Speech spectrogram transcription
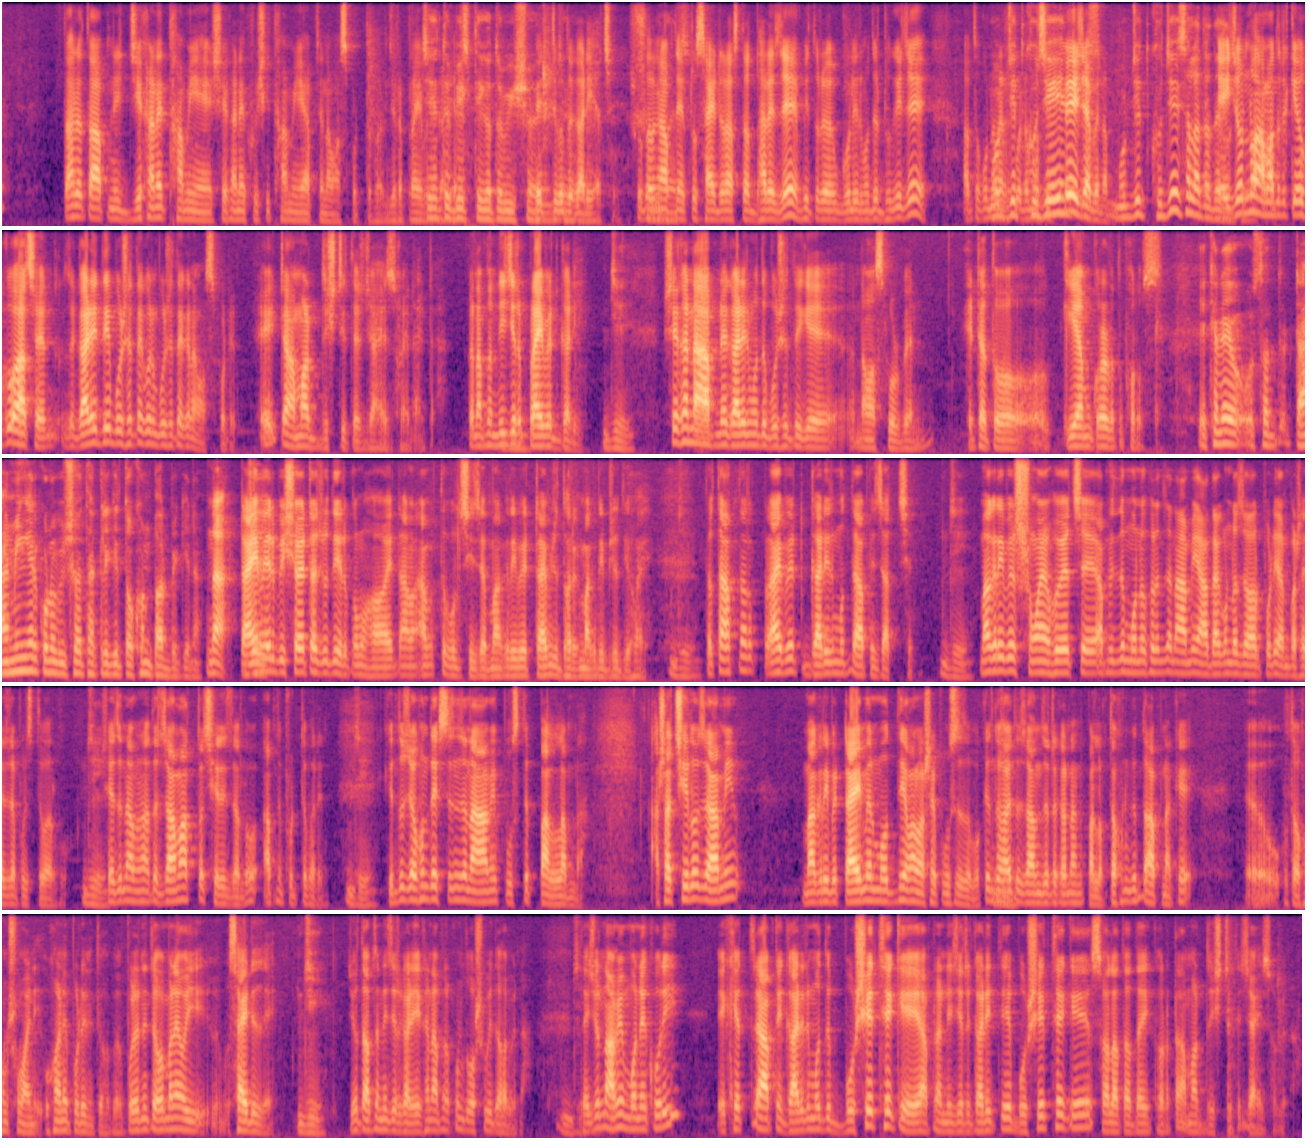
তাহলে তো আপনি যেখানে থামিয়ে সেখানে খুশি থামিয়ে আপনি নামাজ পড়তে পারেন যেটা প্রাইভেট যেহেতু ব্যক্তিগত বিষয় ব্যক্তিগত গাড়ি আছে। সুতরাং আপনি একটু সাইডে রাস্তার ধারে যেয়ে ভিতরে গলির মধ্যে ঢুকে যেয়ে আপনি কোনো মসজিদ খুঁজে পেয়ে যাবেন আপনি। মসজিদ খুঁজেই সালাত আদায় এই জন্য আমাদের কেউ কেউ আছেন যে গাড়িতে বসে থাকেন বসে থেকে নামাজ পড়েন। এইটা আমার দৃষ্টিতে জায়েজ হয় না এটা। কারণ আপনার নিজের প্রাইভেট গাড়ি। জি। সেখানে আপনি গাড়ির মধ্যে বসে থেকে নামাজ পড়বেন। এটা তো কিয়াম করাটা তো ফরজ। এখানে ওস্তাদ টাইমিং এর কোনো বিষয় থাকলে কি তখন পারবে কিনা না? টাইমের বিষয়টা যদি এরকম হয় আমি তো বলছি যে মাগরিবের টাইম যদি ধরেন মাগরিব যদি হয়। তো আপনার প্রাইভেট গাড়ির মধ্যে আপনি যাচ্ছেন। জি। মাগরিবের সময় হয়েছে আপনি যদি মনে করেন যে না আমি আধা ঘণ্টা যাওয়ার পরে আমি বাসায় যা পুষতে পারব। জি। সেই জন্য আপনার হয়তো জামাতটা ছেড়ে গেল আপনি পড়তে পারেন। জি। কিন্তু যখন দেখছেন যে না আমি পুষতে পারলাম না আশা ছিল যে আমি মাগরিবের টাইমের মধ্যে আমার বাসায় পৌঁছে যাব। কিন্তু হয়তো জামজটের কারণে আমি পারলাম। তখন কিন্তু আপনাকে তখন সময় নেই। ওখানে পড়ে নিতে হবে। পড়ে নিতে হবে মানে ওই সাইডে যায় জি। যেহেতু আপনার নিজের গাড়ি এখানে আপনার কোনো অসুবিধা হবে না। তাই জন্য আমি মনে করি এক্ষেত্রে আপনি গাড়ির মধ্যে বসে থেকে আপনার নিজের গাড়িতে বসে থেকে সালাত আদায় করাটা আমার দৃষ্টিতে জায়জ হবে না।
